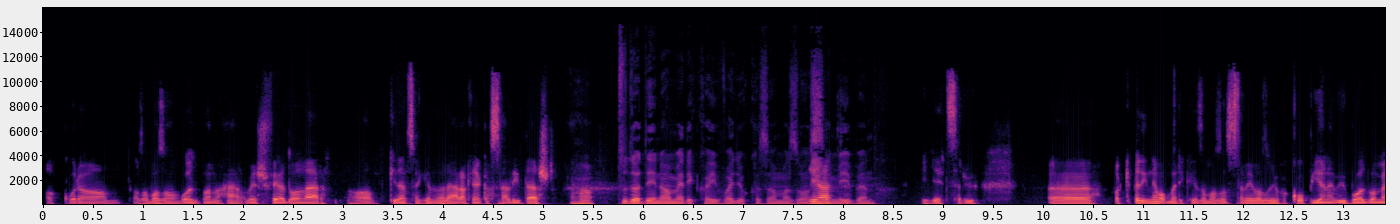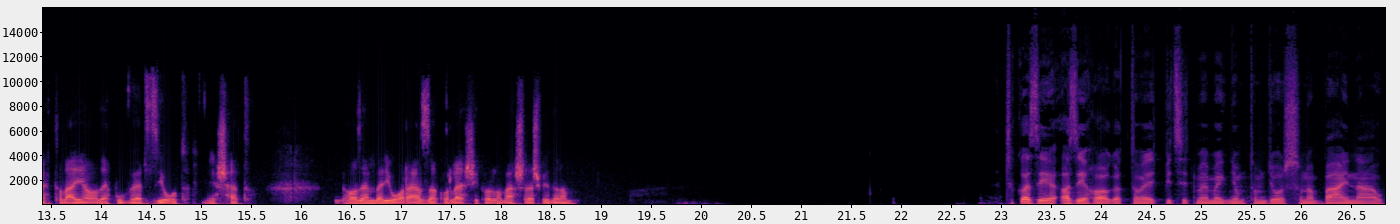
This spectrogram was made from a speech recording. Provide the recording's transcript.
akkor a, az Amazon boltban a 3,5 dollár a 99 rárakják a szállítást. Aha, tudod, én amerikai vagyok az Amazon ja, szemében. Így egyszerű. Uh, aki pedig nem amerikai az Amazon szemében, az mondjuk a Copia nevű boltban megtalálja az EPU verziót, és hát ha az ember jól rázza, akkor leesik a másolási védelem. Csak azért, azért hallgattam egy picit, mert megnyomtam gyorsan a Buy Now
